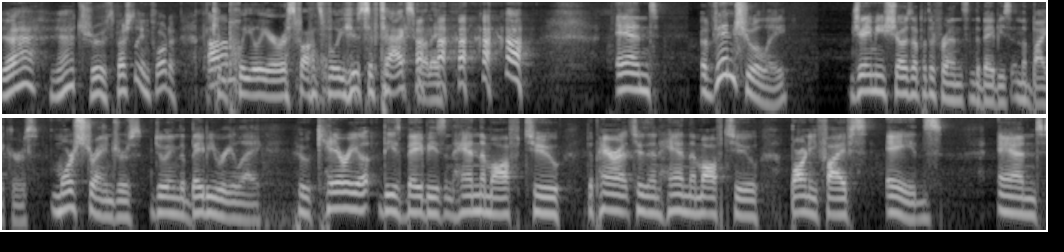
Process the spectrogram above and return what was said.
yeah, yeah, true, especially in Florida. Um, Completely irresponsible use of tax money. And eventually, Jamie shows up with her friends and the babies and the bikers, more strangers doing the baby relay, who carry uh, these babies and hand them off to the parents, who then hand them off to Barney Fife's aides. And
